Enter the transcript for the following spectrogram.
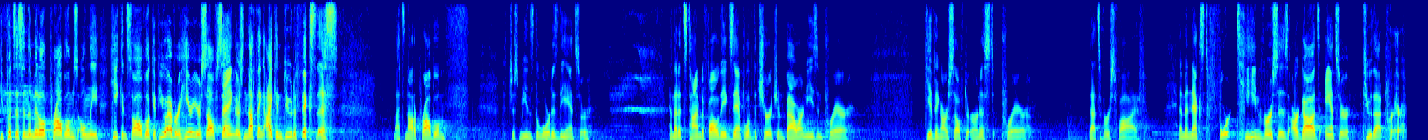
He puts us in the middle of problems only He can solve. Look, if you ever hear yourself saying, There's nothing I can do to fix this, that's not a problem. It just means the Lord is the answer. And that it's time to follow the example of the church and bow our knees in prayer, giving ourselves to earnest prayer. That's verse 5. And the next 14 verses are God's answer to that prayer.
